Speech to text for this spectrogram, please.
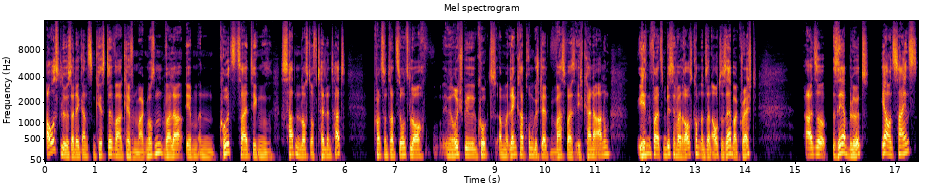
Auslöser der ganzen Kiste war Kevin Magnussen, weil er eben einen kurzzeitigen Sudden Lost of Talent hat. Konzentrationsloch, in den Rückspiegel geguckt, am Lenkrad rumgestellt, was weiß ich, keine Ahnung. Jedenfalls ein bisschen weit rauskommt und sein Auto selber crasht. Also sehr blöd. Ja, und Sainz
